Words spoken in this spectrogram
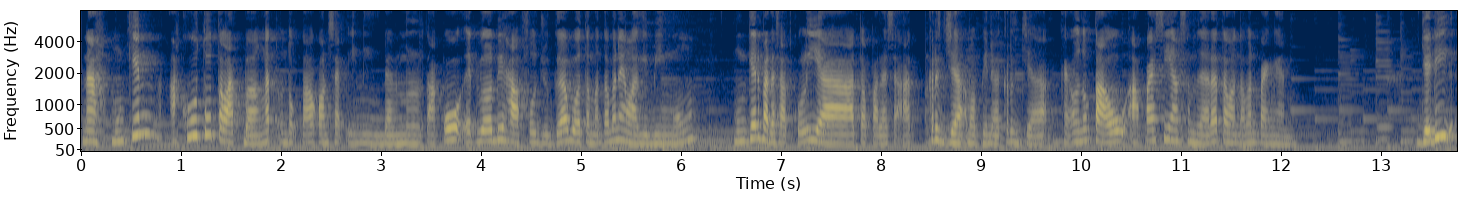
Nah, mungkin aku tuh telat banget untuk tahu konsep ini dan menurut aku it will be helpful juga buat teman-teman yang lagi bingung mungkin pada saat kuliah atau pada saat kerja mau pindah kerja kayak untuk tahu apa sih yang sebenarnya teman-teman pengen. Jadi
